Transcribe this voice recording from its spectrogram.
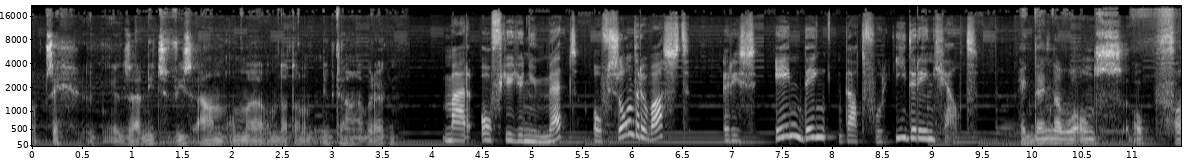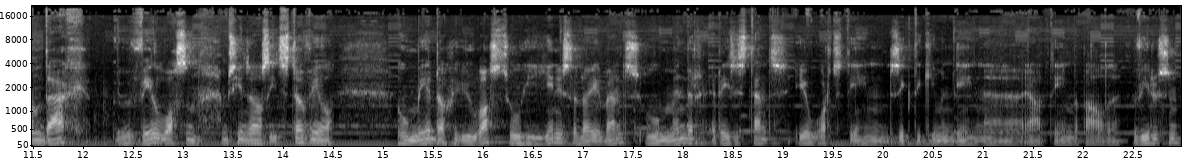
op zich is daar niets vies aan om, uh, om dat dan opnieuw te gaan gebruiken. Maar of je je nu met of zonder wast, er is één ding dat voor iedereen geldt. Ik denk dat we ons op vandaag veel wassen, misschien zelfs iets te veel. Hoe meer dat je je wast, hoe hygiënischer dat je bent, hoe minder resistent je wordt tegen ziektekiemen, tegen, uh, ja, tegen bepaalde virussen.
